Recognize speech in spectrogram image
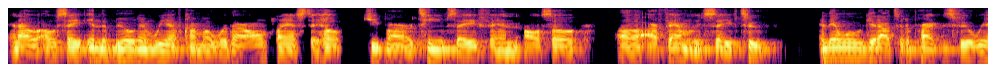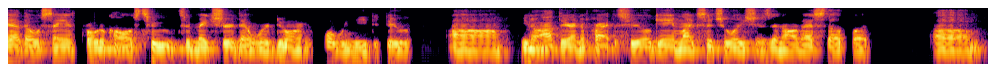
And I, I would say in the building, we have come up with our own plans to help keep our team safe and also uh, our families safe too. And then when we get out to the practice field, we have those same protocols too to make sure that we're doing what we need to do. Um, you know, out there in the practice field, game like situations and all that stuff. But um,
